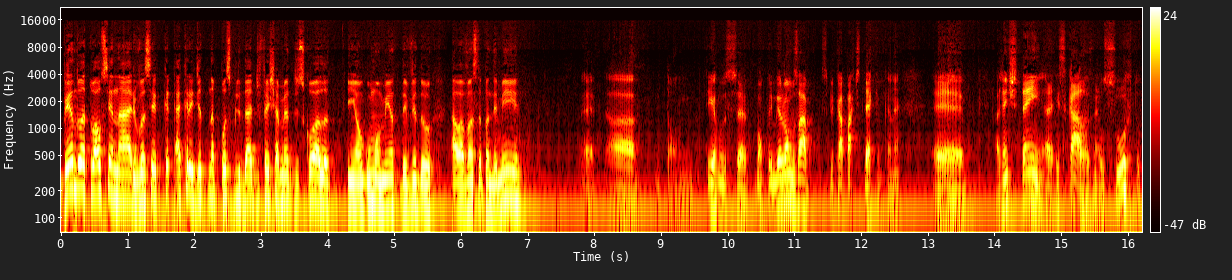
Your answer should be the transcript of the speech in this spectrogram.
vendo o atual cenário, você acredita na possibilidade de fechamento de escola em algum momento devido ao avanço da pandemia? É, uh, então, em termos. É, bom, primeiro vamos lá explicar a parte técnica, né? É, a gente tem é, escalas, né? O surto,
